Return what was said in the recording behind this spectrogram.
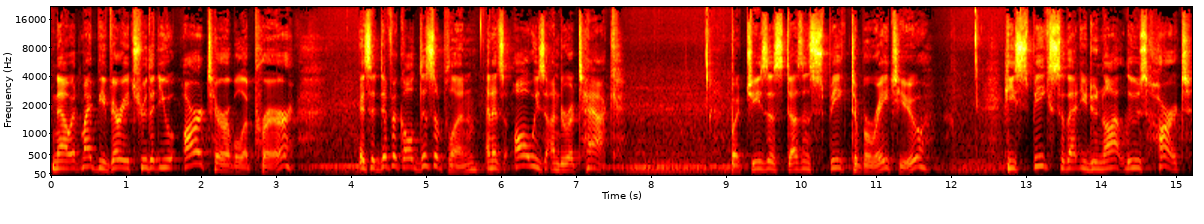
Now, it might be very true that you are terrible at prayer. It's a difficult discipline and it's always under attack. But Jesus doesn't speak to berate you. He speaks so that you do not lose heart,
